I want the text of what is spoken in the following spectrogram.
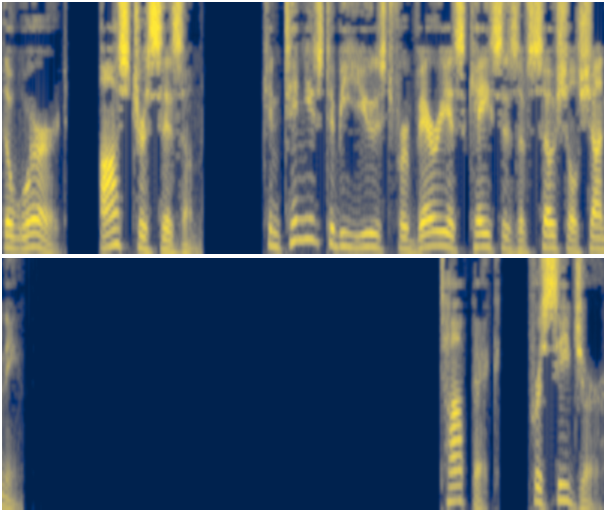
The word ostracism continues to be used for various cases of social shunning. Procedure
